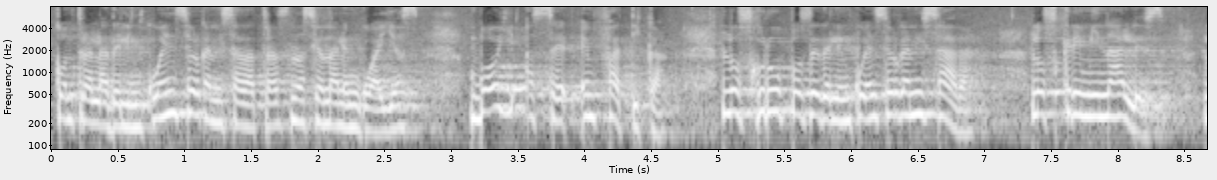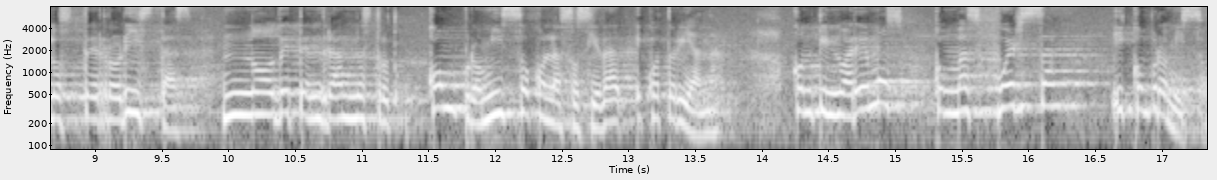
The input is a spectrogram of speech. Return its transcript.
contra la Delincuencia Organizada Transnacional en Guayas, voy a ser enfática. Los grupos de delincuencia organizada, los criminales, los terroristas no detendrán nuestro compromiso con la sociedad ecuatoriana. Continuaremos con más fuerza y compromiso.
